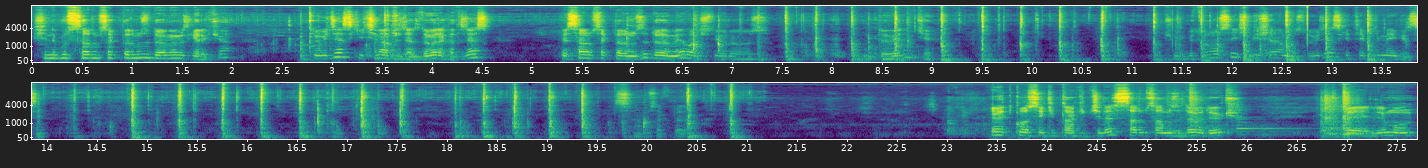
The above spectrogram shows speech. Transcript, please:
Şimdi bu sarımsaklarımızı dövmemiz gerekiyor. Döveceğiz ki içine atacağız. Döverek atacağız. Ve sarımsaklarımızı dövmeye başlıyoruz. Dövelim ki çünkü bütün olsa hiçbir işe yaramaz. Duyacağız ki tepkimeye girsin. Sarımsakları. Evet Ghost ekip takipçileri sarımsağımızı dövdük. Ve limon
